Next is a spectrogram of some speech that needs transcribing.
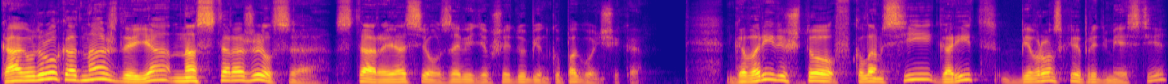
Как вдруг однажды я насторожился, старый осел, завидевший дубинку погонщика. Говорили, что в Кламси горит Бевронское предместье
